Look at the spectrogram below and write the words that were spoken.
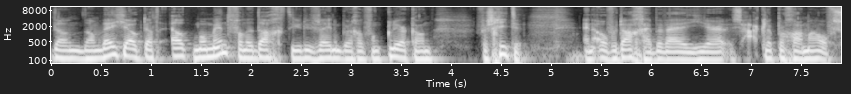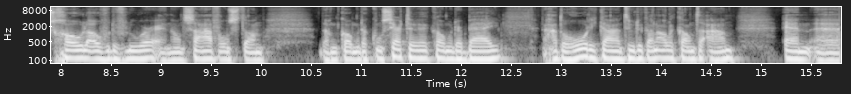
dan, dan weet je ook dat elk moment van de dag die jullie Vredenburg ook van kleur kan verschieten. En overdag hebben wij hier zakelijk programma of scholen over de vloer. En dan s'avonds dan, dan komen er concerten komen erbij. Dan gaat de horeca natuurlijk aan alle kanten aan. En uh,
